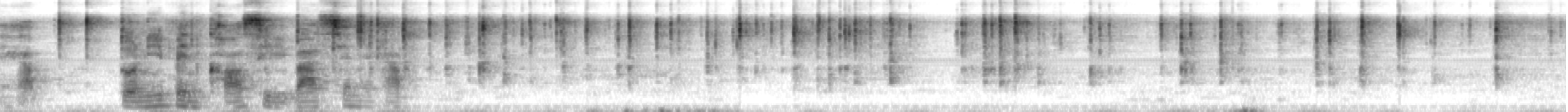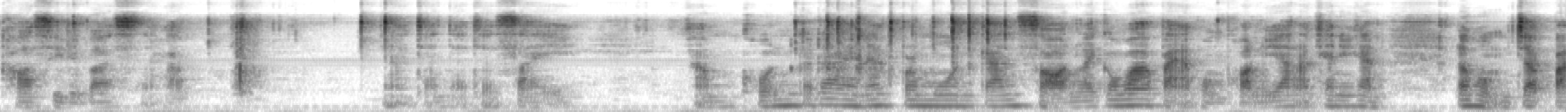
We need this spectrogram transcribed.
นะครับ ตัวนี้เป็น course syllabus ใช่ไหมครับ course syllabus นะครับอาจารย์อาจจะใส่คำค้นก็ได้นะ ประมวลการสอนอะไรก็ว่าไปผมขออนุญาตเอาแค่นี้กัน แล้วผมจะไป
